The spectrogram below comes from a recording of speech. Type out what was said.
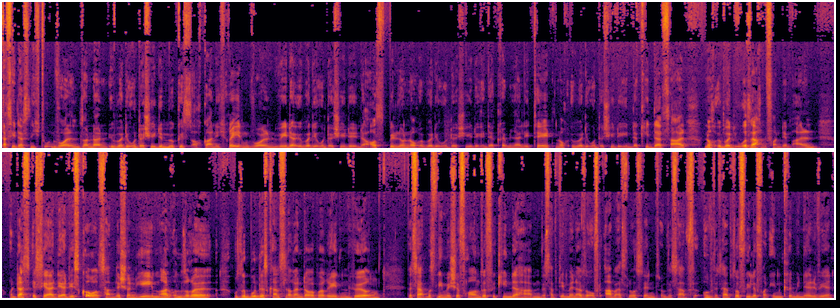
dass sie das nicht tun wollen, sondern über die Unterschiede möglichst auch gar nicht reden wollen, weder über die Unterschiede in der Ausbildung, noch über die Unterschiede in der Kriminalität, noch über die Unterschiede in der Kinderzahl, noch über die Ursachen von dem allen. Und das ist ja der Diskurs. Haben Sie schon jemals unsere, unsere Bundeskanzlerin darüber reden hören, weshalb muslimische Frauen so viele Kinder haben, weshalb die Männer so oft arbeitslos sind und weshalb, und weshalb so viele von ihnen kriminell werden.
